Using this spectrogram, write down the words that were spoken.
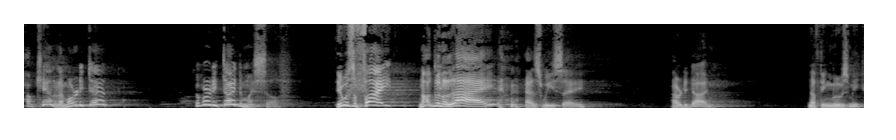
How can it? I'm already dead. I've already died to myself. It was a fight. Not gonna lie, as we say. I already died. Nothing moves me.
